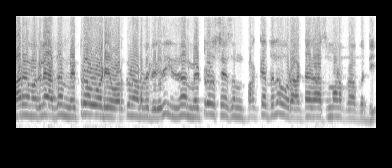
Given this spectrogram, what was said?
பாருங்க மக்களே அதான் மெட்ரோவோடைய ஒர்க் நடந்துட்டு இருக்குது. இதுதான் மெட்ரோ ஸ்டேஷன் பக்கத்துல ஒரு அட்டகாசமான ப்ராப்பர்ட்டி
